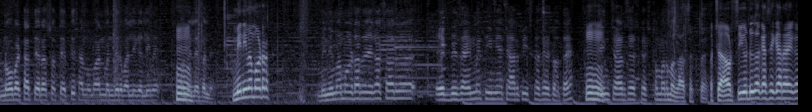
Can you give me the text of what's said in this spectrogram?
नौ बटा तेरह सौ तैतीस हनुमान मंदिर वाली गली में अवेलेबल है। मिनिमम ऑर्डर मिनिमम ऑर्डर रहेगा सर एक डिज़ाइन में तीन या चार पीस का सेट होता है। तीन चार सेट कस्टमर मंगा सकता है। अच्छा और सीओडी का कैसे क्या रहेगा?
